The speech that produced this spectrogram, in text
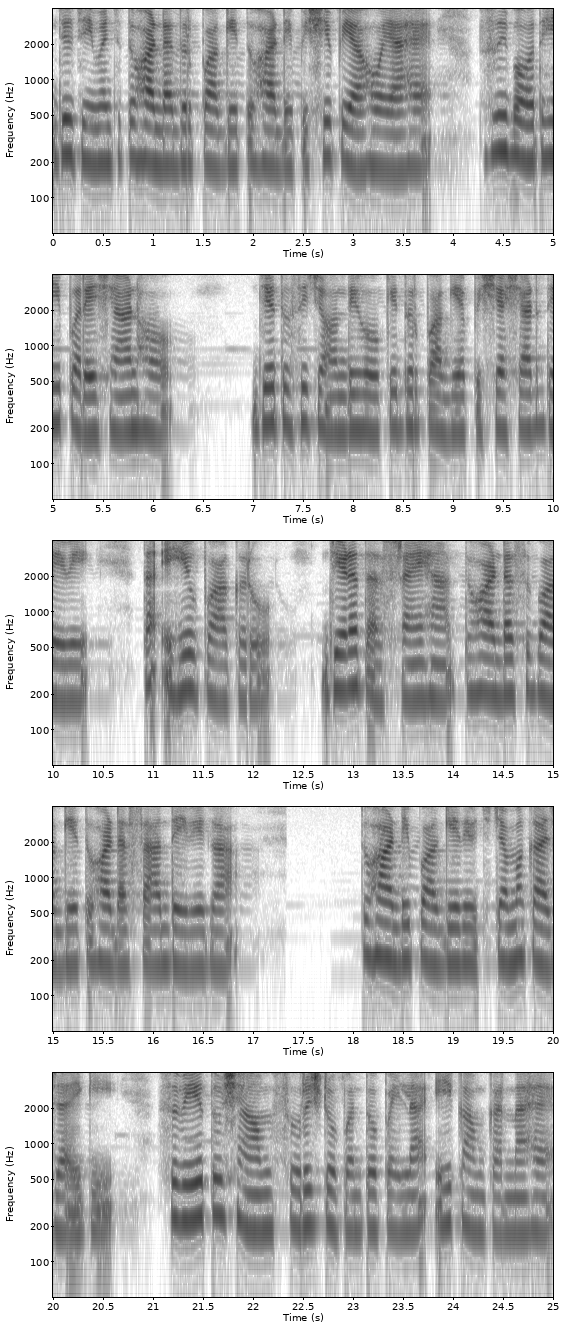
ਜੇ ਜੀਵਨ 'ਚ ਤੁਹਾਡਾ ਦੁਰਭਾਗੇ ਤੁਹਾਡੇ ਪਿੱਛੇ ਪਿਆ ਹੋਇਆ ਹੈ, ਤੁਸੀਂ ਬਹੁਤ ਹੀ ਪਰੇਸ਼ਾਨ ਹੋ। ਜੇ ਤੁਸੀਂ ਚਾਹੁੰਦੇ ਹੋ ਕਿ ਦੁਰਭਾਗਿਆ ਪਿੱਛੇ ਛੱਡ ਦੇਵੇ, ਤਾਂ ਇਹ ਉਪਾਅ ਕਰੋ। ਜਿਹੜਾ ਦੱਸ ਰਹੇ ਹਾਂ, ਤੁਹਾਡਾ ਸੁਭਾਗੇ ਤੁਹਾਡਾ ਸਾਥ ਦੇਵੇਗਾ। ਤੁਹਾਡੇ ਭਾਗੇ ਦੇ ਵਿੱਚ ਚਮਕ ਆ ਜਾਏਗੀ। ਸਵੇਰ ਤੋਂ ਸ਼ਾਮ ਸੂਰਜ ਡੁੱਬਣ ਤੋਂ ਪਹਿਲਾਂ ਇਹ ਕੰਮ ਕਰਨਾ ਹੈ।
